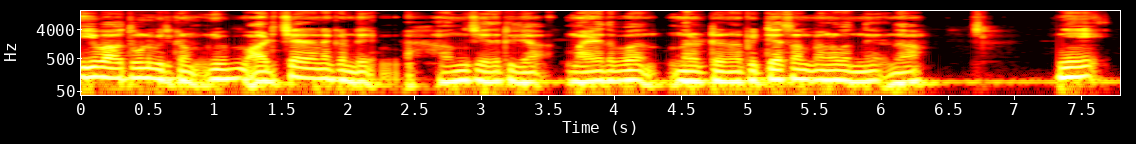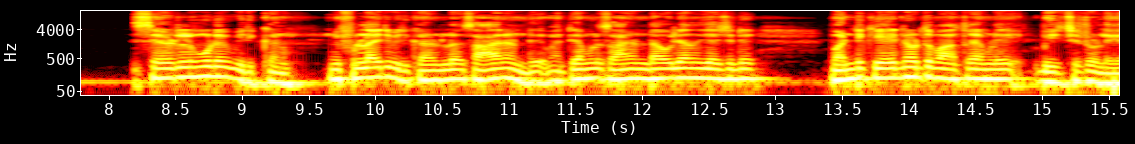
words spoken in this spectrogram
ഈ ഭാഗത്തു കൊണ്ട് വിരിക്കണം. ഇനി അടിച്ചു തരാനൊക്കെ ഉണ്ട്. അതൊന്നും ചെയ്തിട്ടില്ല. മഴ ഇതപ്പോൾ നിന്നിട്ട് പിറ്റേ ദിവസം ഞങ്ങൾ വന്ന് ഇതാ ഇനി സൈഡിലും കൂടി വിരിക്കണം. ഇനി ഫുള്ളായിട്ട് വിരിക്കാനുള്ള സാധനം ഉണ്ട് മറ്റേ നമ്മൾ സാധനം ഉണ്ടാവില്ല എന്ന് വിചാരിച്ചിട്ട് വണ്ടി കയറിനോടത്ത് മാത്രമേ നമ്മൾ വിരിച്ചിട്ടുള്ളൂ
